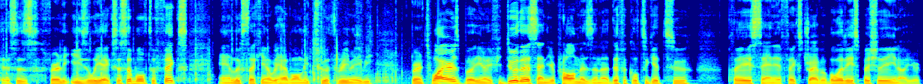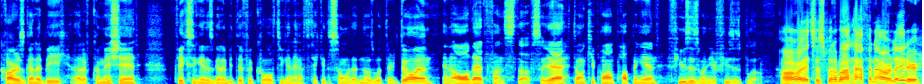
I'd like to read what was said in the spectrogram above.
This is fairly easily accessible to fix. And looks like, you know, we have only two or three maybe burnt wires, but you know, if you do this and your problem is in a difficult to get to place and it affects drivability, especially, you know, your car is gonna be out of commission, fixing it is gonna be difficult. You're gonna have to take it to someone that knows what they're doing and all that fun stuff. So yeah, don't keep on popping in fuses when your fuses blow. All right, so it's been about half an hour later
